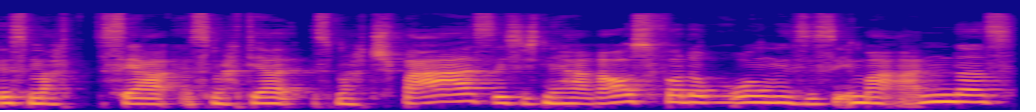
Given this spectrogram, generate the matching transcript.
das macht sehr, es macht ja, es macht Spaß, es ist eine Herausforderung, es ist immer anders.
